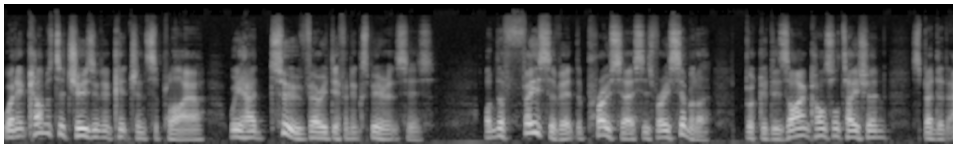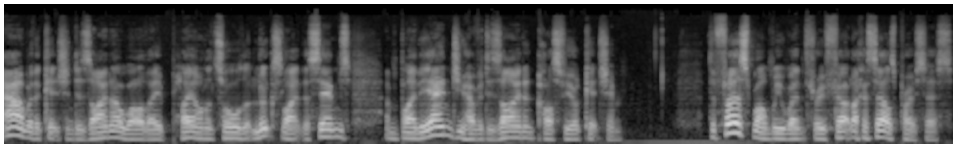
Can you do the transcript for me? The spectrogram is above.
When it comes to choosing a kitchen supplier, we had two very different experiences. On the face of it, the process is very similar book a design consultation, spend an hour with a kitchen designer while they play on a tool that looks like The Sims, and by the end, you have a design and cost for your kitchen. The first one we went through felt like a sales process.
